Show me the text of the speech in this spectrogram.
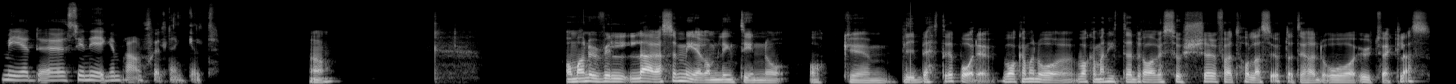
med eh, sin egen bransch helt enkelt. Ja om man nu vill lära sig mer om LinkedIn och, och eh, bli bättre på det, var kan man då var kan man hitta bra resurser för att hålla sig uppdaterad och utvecklas?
